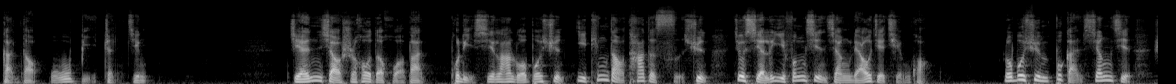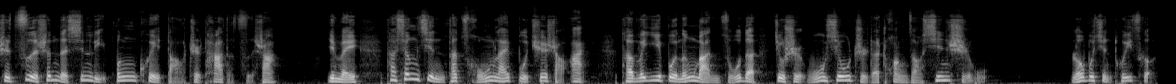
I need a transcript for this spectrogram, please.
感到无比震惊。简小时候的伙伴。普里希拉·罗伯逊一听到他的死讯，就写了一封信，想了解情况。罗伯逊不敢相信是自身的心理崩溃导致他的自杀，因为他相信他从来不缺少爱，他唯一不能满足的就是无休止的创造新事物。罗伯逊推测，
